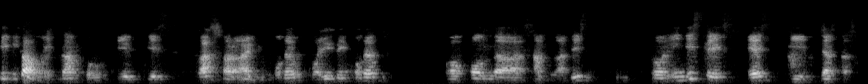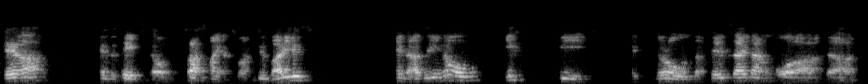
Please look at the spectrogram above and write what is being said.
typical example is this classical model or Ising on the some lattice. So in this case, S is just a scalar and takes the plus minus one two values. And as we know, if we draw the phase diagram or the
